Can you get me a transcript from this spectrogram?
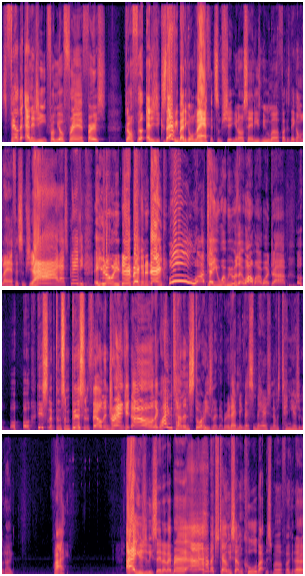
feel the energy from your friend first. Don't feel energy, cause everybody gonna laugh at some shit. You know what I'm saying? These new motherfuckers, they gonna laugh at some shit. Ah, that's crazy. And you know what he did back in the day? Woo! I'll tell you what, we was at Walmart one time. Oh, oh, oh. He slipped in some piss and fell and drank it. Oh, like why are you telling stories like that, bro? That that's embarrassing. That was ten years ago, dog. Why? I usually say that, like, bro, uh, how about you tell me something cool about this motherfucker? Uh,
